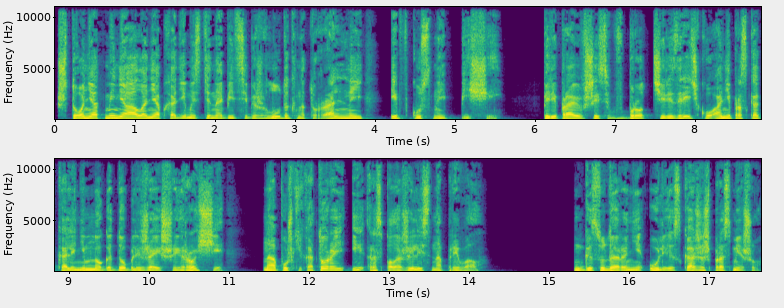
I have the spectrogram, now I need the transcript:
что не отменяло необходимости набить себе желудок натуральной и вкусной пищей. Переправившись вброд через речку, они проскакали немного до ближайшей рощи, на опушке которой и расположились на привал. «Государыне Ули, скажешь про смешу?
